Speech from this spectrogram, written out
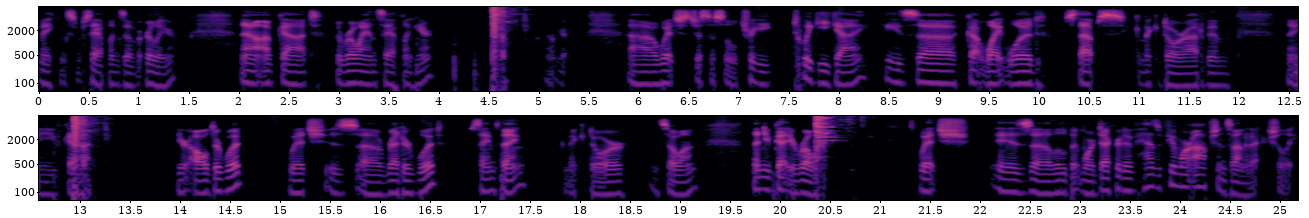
making some saplings of earlier. Now I've got the Rowan sapling here. There we go. Uh, which is just this little twiggy, twiggy guy. He's uh, got white wood steps. You can make a door out of him. Then you've got your alderwood, which is uh, redder wood. Same thing. You can make a door and so on. Then you've got your Rowan, which is a little bit more decorative, has a few more options on it actually.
